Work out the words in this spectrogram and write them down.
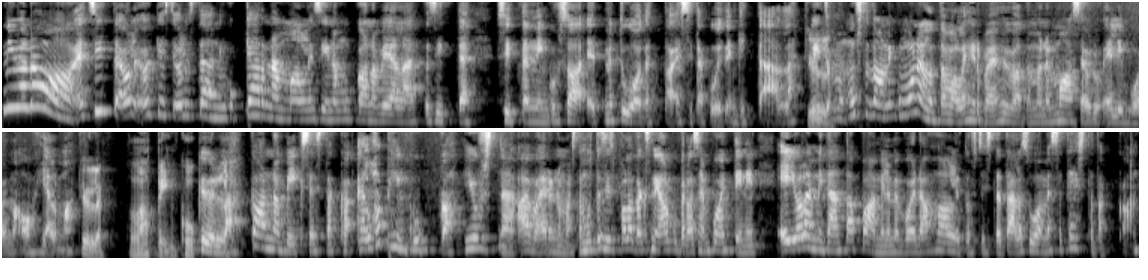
nimenomaan. Että sitten oli, oikeasti olisi tähän niin kärnän malli siinä mukana vielä, että sitten, sitten niin kuin saa, että me tuotettaisiin sitä kuitenkin täällä. Kyllä. Niin, musta tämä on niin kuin monella tavalla hirveän hyvä tämmöinen maaseudun elinvoimaohjelma. Kyllä. Lapin kukka. Kyllä, kannabiksesta, ka- äh, Lapin kukka, just näin, aivan erinomaista. Mutta siis palatakseni alkuperäiseen pointtiin, niin ei ole mitään tapaa, millä me voidaan hallitusti sitä täällä Suomessa testatakaan.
